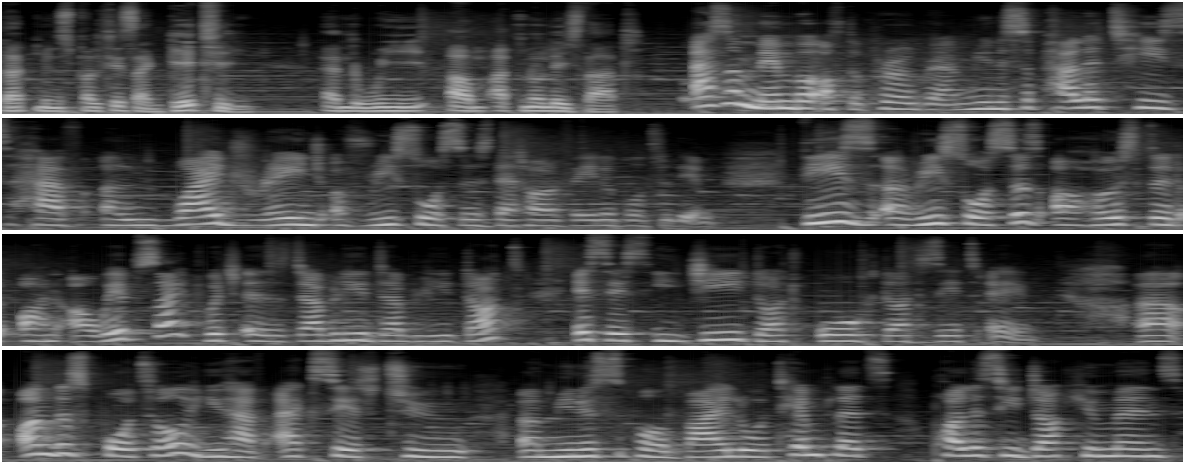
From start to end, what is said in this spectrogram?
that municipalities are getting and we um, acknowledge that. As a member of the program, municipalities have a wide range of resources that are available to them. These uh, resources are hosted on our website, which is www.sseg.org.za. Uh, on this portal, you have access to uh, municipal bylaw templates, policy documents,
